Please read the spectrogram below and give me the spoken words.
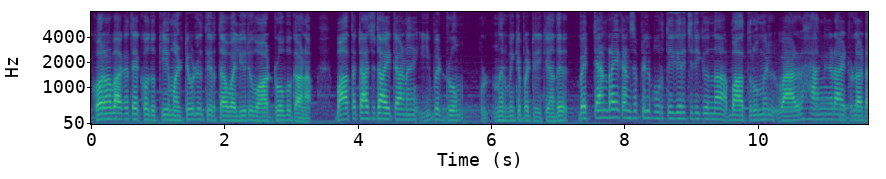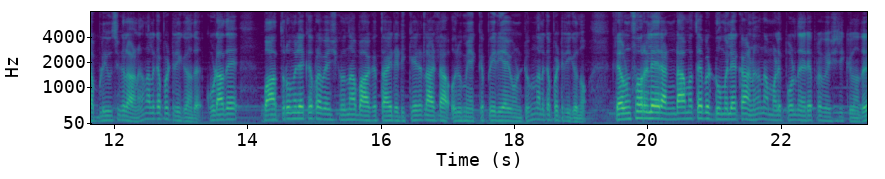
കോർണർ ഭാഗത്തേക്ക് ഒതുക്കി മൾട്ടിവുഡിൽ തീർത്ത വലിയൊരു വാർഡ്രോബ് കാണാം. ബാത്ത് അറ്റാച്ച്ഡ് ആയിട്ടാണ് ഈ ബെഡ്റൂം നിർമ്മിക്കപ്പെട്ടിരിക്കുന്നത്. വെറ്റ് ആൻഡ് ഡ്രൈ കൺസെപ്റ്റിൽ പൂർത്തീകരിച്ചിരിക്കുന്ന ബാത്റൂമിൽ വാൾ ഹാങ്ങഡ് ആയിട്ടുള്ള ഡബ്ല്യു സികളാണ് നൽകപ്പെട്ടിരിക്കുന്നത്. കൂടാതെ ബാത്റൂമിലേക്ക് പ്രവേശിക്കുന്ന ഭാഗത്തായി ഡെഡിക്കേറ്റഡ് ആയിട്ടുള്ള ഒരു മേക്കപ്പ് ഏരിയ യൂണിറ്റും നൽകപ്പെട്ടിരിക്കുന്നു. ഗ്രൗണ്ട് ഫ്ലോറിലെ രണ്ടാമത്തെ ബെഡ്റൂമിലേക്കാണ് നമ്മളിപ്പോൾ നേരെ പ്രവേശിച്ചിരിക്കുന്നത്.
